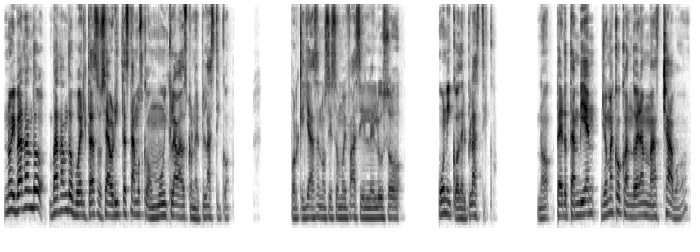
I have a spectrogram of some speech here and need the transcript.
No, y va dando, va dando vueltas. O sea, ahorita estamos como muy clavados con el plástico. Porque ya se nos hizo muy fácil el uso único del plástico. ¿No? Pero también, yo me acuerdo cuando era más chavo,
